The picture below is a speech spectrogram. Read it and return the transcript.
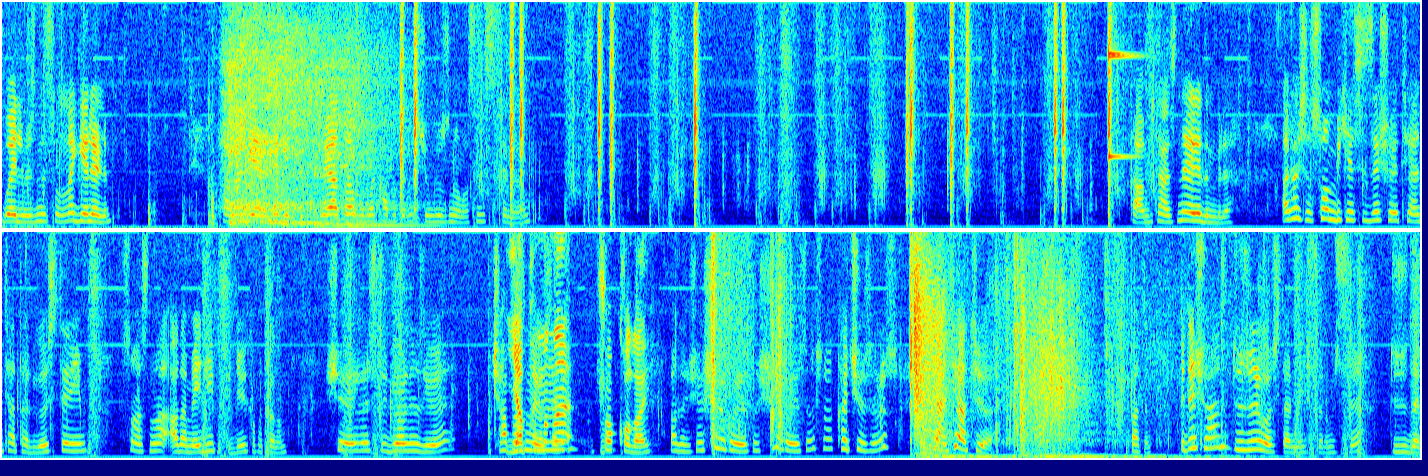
Bu elimizin sonuna gelelim. Hemen diğerine geçelim. Veya da burada kapatırız çünkü uzun olmasını istemiyorum. Tamam bir tanesini eledim bile. Arkadaşlar son bir kez size şöyle TNT atarı göstereyim. Sonrasında adam eleyip videoyu kapatalım. Şöyle göster gördüğünüz gibi çaprazını Yapımını göstereyim. çok kolay. Bakın şöyle şunu koyuyorsunuz, şunu koyuyorsunuz, sonra kaçıyorsunuz. TNT atıyor. Bakın. Bir de şu an düzünü göstermek istiyorum size. Düzü de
